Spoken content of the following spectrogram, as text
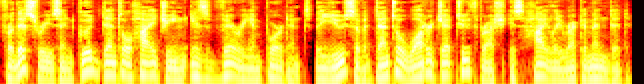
For this reason, good dental hygiene is very important. The use of a dental water jet toothbrush is highly recommended.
